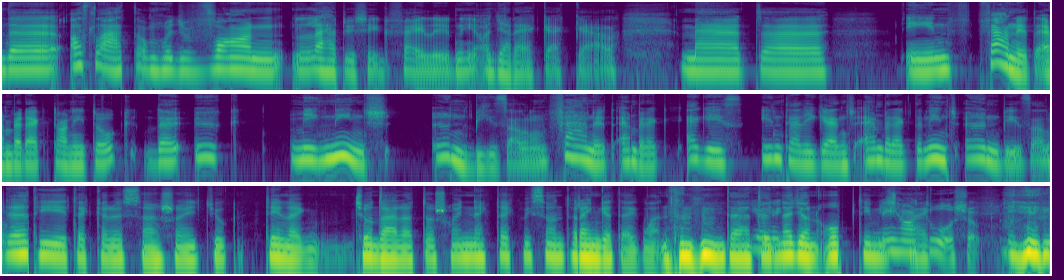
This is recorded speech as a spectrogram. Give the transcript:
de azt látom, hogy van lehetőség fejlődni a gyerekekkel. Mert uh, én felnőtt emberek tanítok, de ők még nincs önbizalom. Felnőtt emberek, egész intelligens emberek, de nincs önbizalom. De tiétekkel összehasonlítjuk. Tényleg csodálatos, hogy nektek viszont rengeteg van. Tehát, Igen, hogy nagyon Néha optimisták, túl sok. Igen,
